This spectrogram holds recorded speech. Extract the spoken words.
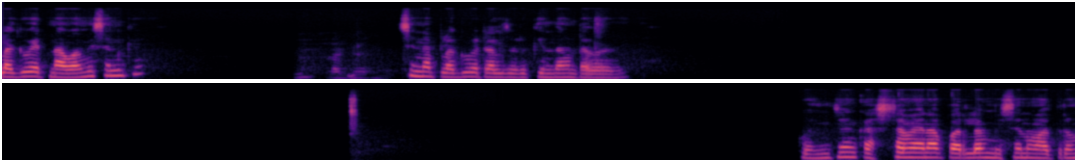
ప్లగ్ పెట్టినావా మిషన్కి? చిన్న ప్లగ్ పెట్టాలి చూడు కింద ఉంటుంది అది. కొంచెం కష్టమైన పర్లే మిషన్ మాత్రం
